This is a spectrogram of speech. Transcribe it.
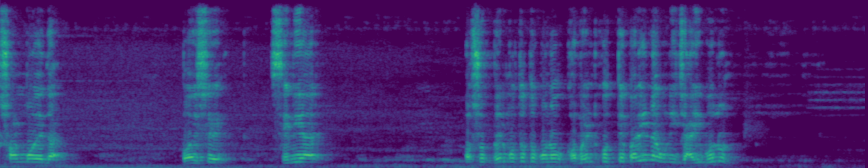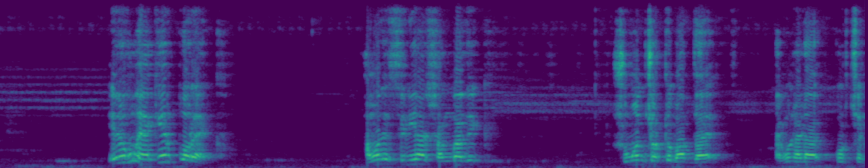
সন্ময়দা বয়সে সিনিয়র অসভ্যের মতো তো কোনো কমেন্ট করতে পারি না, উনি যাই বলুন। এরকম একের পর এক আমাদের সিনিয়র সাংবাদিক সুমন চট্টোপাধ্যায় এখন একটা করছেন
